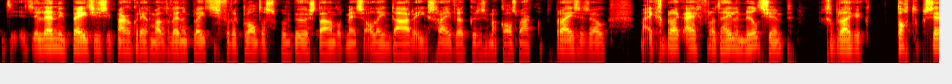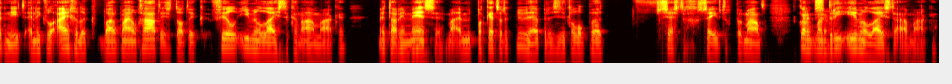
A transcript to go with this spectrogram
de landingpages. Ik maak ook regelmatig landingpages voor de klanten als op een beurs staan. Dat mensen alleen daar inschrijven. Dan kunnen ze maar kans maken op de prijs en zo. Maar ik gebruik eigenlijk van het hele Mailchimp. Gebruik ik 80% niet. En ik wil eigenlijk, waar het mij om gaat, is dat ik veel e-maillijsten kan aanmaken. Met daarin mensen. Maar in het pakket wat ik nu heb, dan zit ik al op uh, 60, 70 per maand. Kan ik maar Zo. drie e-maillijsten aanmaken.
